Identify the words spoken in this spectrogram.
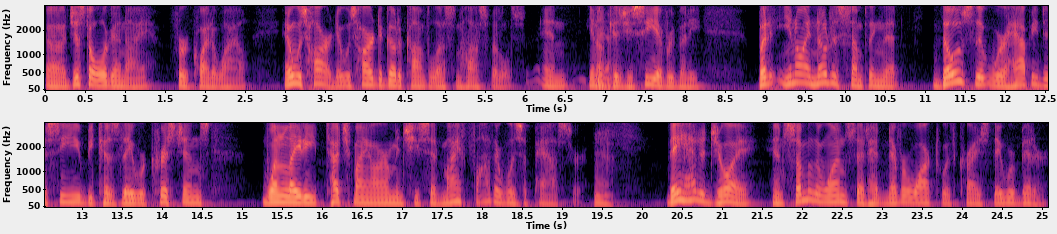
uh, just Olga and I, for quite a while, and it was hard. It was hard to go to convalescent hospitals, and you know, Yeah. because you see everybody. But you know, I noticed something that those that were happy to see you because they were Christians one lady touched my arm and she said, My father was a pastor. Yeah. They had a joy, and some of the ones that had never walked with Christ, they were bitter.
